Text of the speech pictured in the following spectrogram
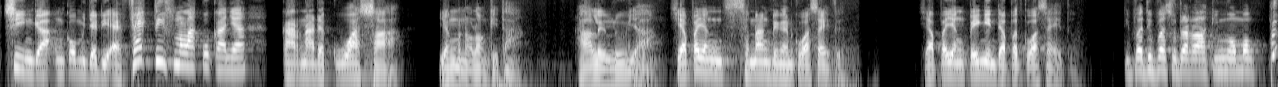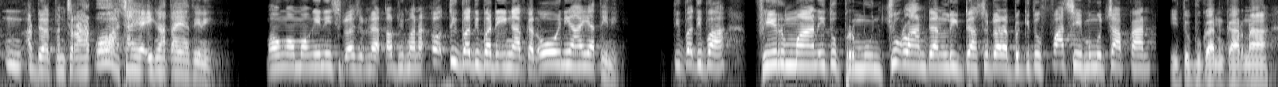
sehingga engkau menjadi efektif melakukannya karena ada kuasa yang menolong kita. Haleluya. Siapa yang senang dengan kuasa itu? Siapa yang pengen dapat kuasa itu? Tiba-tiba saudara lagi ngomong, beng, ada pencerahan. Wah, saya ingat ayat ini. Mau ngomong ini sudah sudah tahu di mana. Oh, tiba-tiba diingatkan. Oh, ini ayat ini. Tiba-tiba firman itu bermunculan dan lidah saudara begitu fasih mengucapkan. Itu bukan karena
